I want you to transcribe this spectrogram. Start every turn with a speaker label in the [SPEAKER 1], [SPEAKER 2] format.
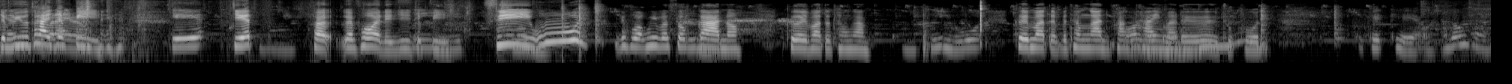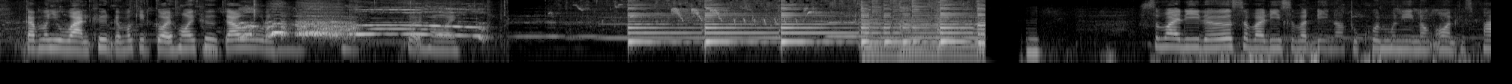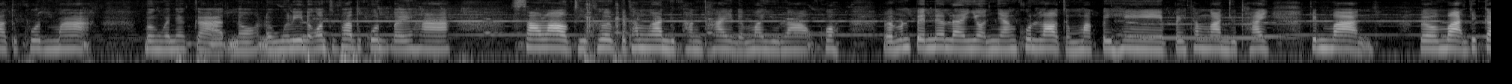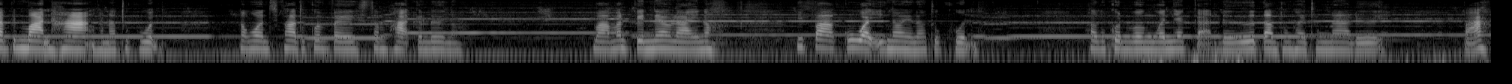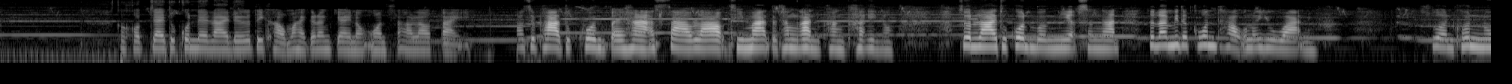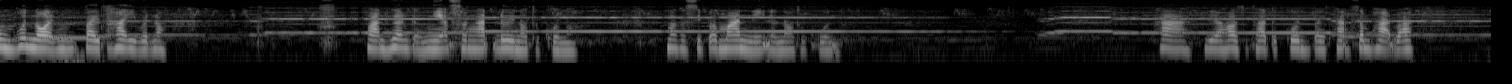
[SPEAKER 1] จะไปอยู่ไทยจะปี
[SPEAKER 2] เจ็ด
[SPEAKER 1] เจ็ดพอเลยพ่อเดี๋ยวอยู่จะปีสี่อุ้ยเด็กพวกมีประสบการณ์เนาะเคยมาแต่ทำงาน
[SPEAKER 2] ที่รู้
[SPEAKER 1] เคยมาแต่ไปทำงานพังไทยมาเด้อทุกคน
[SPEAKER 2] เค็ดแขวต้องท
[SPEAKER 1] กลับมาอยู่หวานขึ้นกลับมากินก้อยห้อยคือเก้าเลยก้อยห้อย วัสดีเด้อสวัสดีสวัสดีเนาะทุกคนมื้อนี้น้องอ่อนกับสิพาทุกคนมาเบิ่งบรรยากาศเนาะแล้วมื้อนี้น้องอ่อนสิพาทุกคนไปหาสาวลาวที่เคยไปทำงานอยู่พังไทยแล้วมาอยู่ลาวก็แบบมันเป็นแนวไรย้อนยังคนลาวจังมักไปแห่ไปทำงานอยู่ไทยจนบ้านแบบบ้านจะกลายเป็นบ้านห่างนะทุกคนน้องวอนสิพาทุกคนไปสัมผัสกันเลยเนาะว่ามันเป็นแนวไรเนาะพี่ปลากล้วยอีกหน่อยเนาะทุกคน พาทุกคนเบิ่งบรรยากาศเลยตามทุ่งไร่ทุ่งนาเลยปะก็ขอบใจทุกคนในไลน์เด้อที่เข้ามาให้กำลังใจน้องออนสาวลาวไต่เราสิพาทุกคนไปหาสาวลาวที่มาแต่ทำงานอยู่พังไทยเนาะส่วนไลน์ทุกคนเบิ่งเงียบสงัดส่วนไลน์มีแต่คนเฒ่าเนาะอยู่บ้านส่วนคนหนุ่มคนน้อยไปไทยเบิดเนาะหวานเพื่อนก็เงียบสงัดเลยเนาะทุกคนเนาะมันก็สิประมาณนี้แหละเนาะทุกคน พาเดี๋ยวเราสิพาทุกคนไปค่ะสัมผัสว่า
